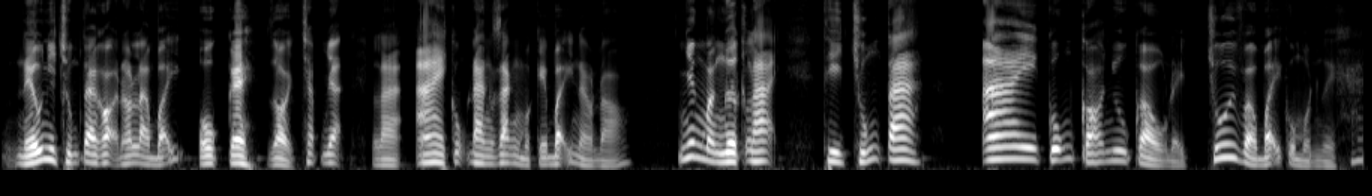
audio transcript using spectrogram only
nếu như chúng ta gọi nó là bẫy ok rồi chấp nhận là ai cũng đang răng một cái bẫy nào đó nhưng mà ngược lại thì chúng ta ai cũng có nhu cầu để chui vào bẫy của một người khác.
